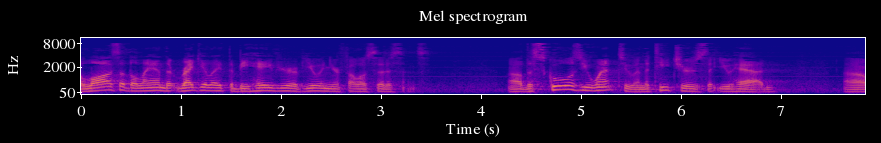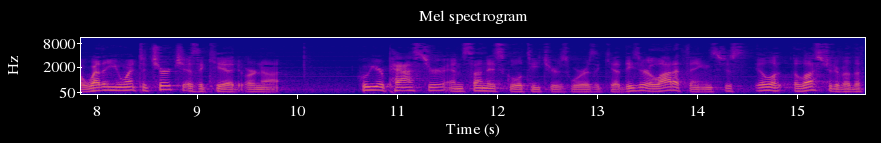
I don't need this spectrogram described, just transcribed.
the laws of the land that regulate the behavior of you and your fellow citizens, uh, the schools you went to and the teachers that you had, uh, whether you went to church as a kid or not, who your pastor and Sunday school teachers were as a kid. These are a lot of things, just illustrative of the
